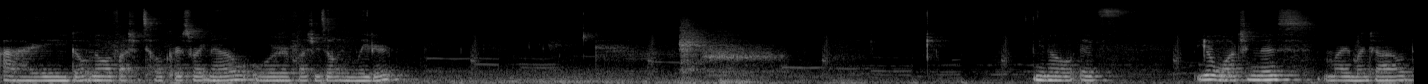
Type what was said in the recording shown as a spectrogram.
I don't know if I should tell Chris right now or if I should tell him later. You know, if you're watching this, my my child,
